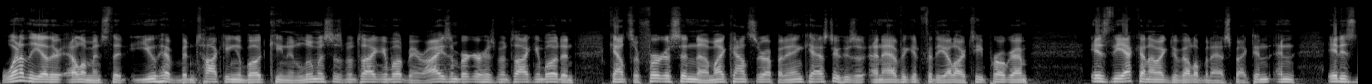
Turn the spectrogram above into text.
one of the other elements that you have been talking about, Keanin Loomis has been talking about, Mayor Eisenberger has been talking about, and Councillor Ferguson, uh, my councillor up in Ancaster, who's a, an advocate for the LRT program, is the economic development aspect, and and it is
